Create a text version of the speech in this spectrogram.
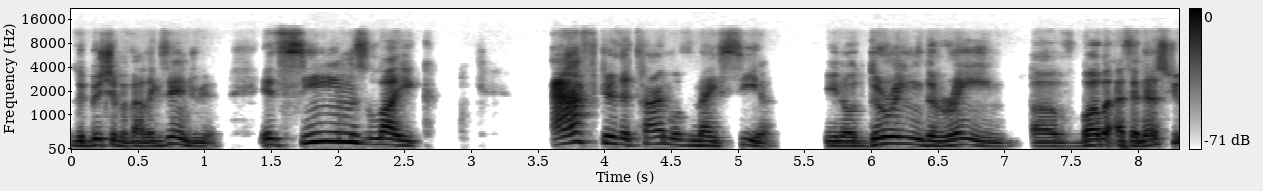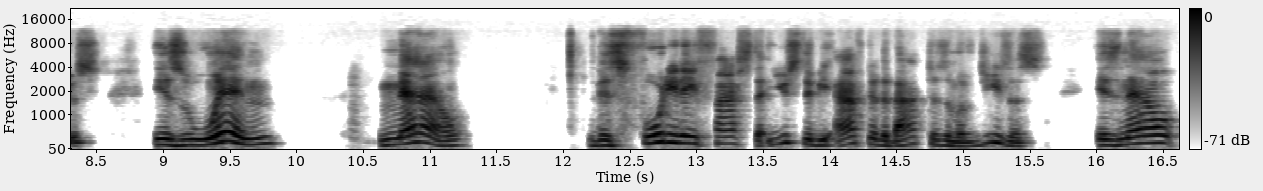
the Bishop of Alexandria. It seems like after the time of Nicaea, you know, during the reign of Baba Athanasius, is when now this 40 day fast that used to be after the baptism of Jesus is now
